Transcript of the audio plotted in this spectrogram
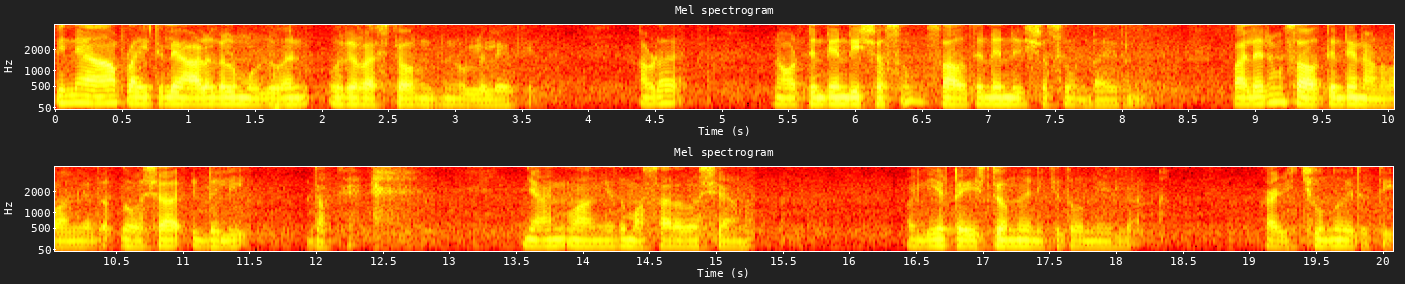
പിന്നെ ആ ഫ്ലൈറ്റിലെ ആളുകൾ മുഴുവൻ ഒരു റെസ്റ്റോറന്റിനുള്ളിലേക്ക്. അവിടെ നോർത്ത് ഇന്ത്യൻ ഡിഷസും സൗത്ത് ഇന്ത്യൻ ഡിഷസും ഉണ്ടായിരുന്നു. പലരും സൗത്ത് ഇന്ത്യൻ ആണ് വാങ്ങിയത്. ദോശ ഇഡ്ഡലി ഇതൊക്കെ. ഞാൻ വാങ്ങിയത് മസാല ദോശയാണ്. വലിയ ടേസ്റ്റ് ഒന്നും എനിക്ക് തോന്നിയില്ല. കഴിച്ചു എന്ന് വരുത്തി.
